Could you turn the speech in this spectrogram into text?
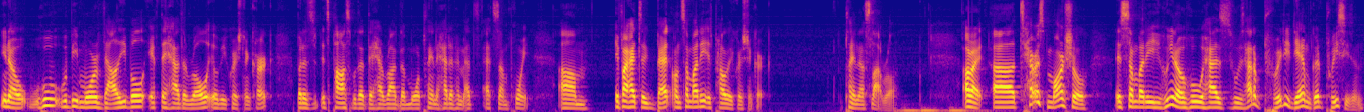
you know, who would be more valuable if they had the role? It would be Christian Kirk, but it's it's possible that they have Rondale Moore playing ahead of him at at some point. Um, if I had to bet on somebody, it's probably Christian Kirk playing that slot role. All right, uh, Terrace Marshall is somebody who you know who has who's had a pretty damn good preseason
